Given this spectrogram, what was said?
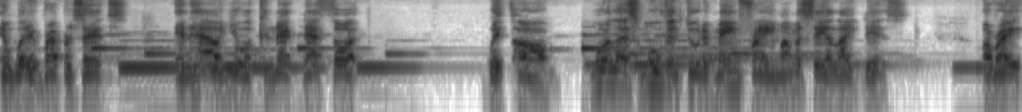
and what it represents and how you will connect that thought with um more or less moving through the mainframe. I'm gonna say it like this. All right.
